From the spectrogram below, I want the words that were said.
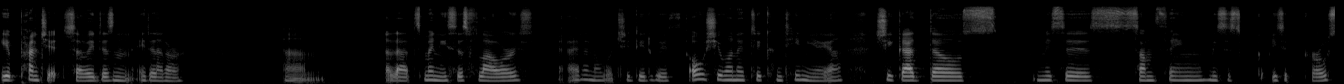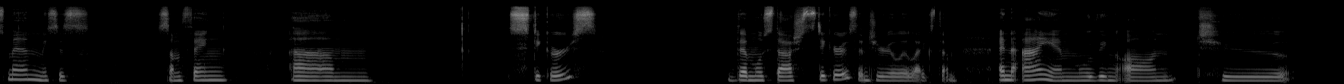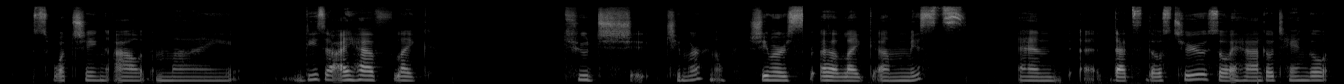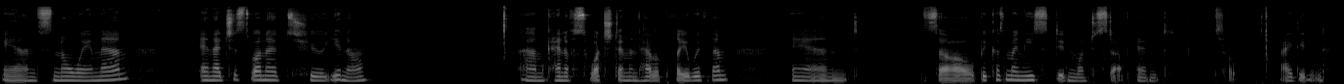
you punch it, so it doesn't, it doesn't matter. Um, that's my niece's flowers. I don't know what she did with. Oh, she wanted to continue. Yeah, she got those Mrs. something, Mrs. is it Grossman, Mrs. something, um, stickers, the mustache stickers, and she really likes them. And I am moving on to swatching out my these are I have like two ch- shimmer no. Shimmers uh, like um, mists. And uh, that's those two. So I have Mango Tango and Snowy Man and I just wanted to you know um, kind of swatch them and have a play with them. And so because my niece didn't want to stop and so I didn't.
